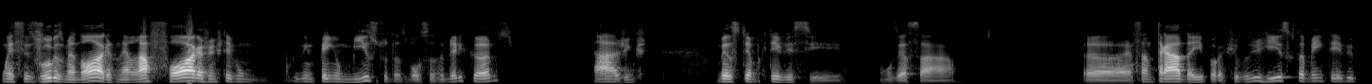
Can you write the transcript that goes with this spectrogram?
com esses juros menores, né, lá fora a gente teve um desempenho misto das bolsas americanas. Tá? A gente, ao mesmo tempo que teve esse, vamos dizer, essa, uh, essa entrada aí por ativos de risco, também teve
